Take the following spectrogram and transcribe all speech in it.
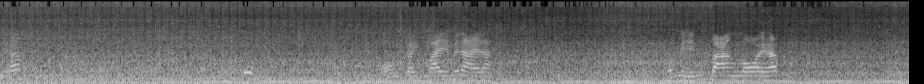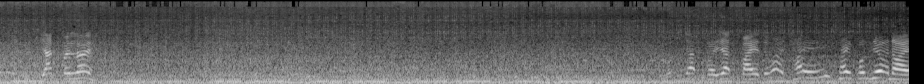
ี่ครับมองไกลๆไม่ได้นะเราไม่เห็นฟางลอยครับ ยัดไปเลยคนยัดก็ยัดไปแต่ว่าใช้ใช้คนเยอะหน่อย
